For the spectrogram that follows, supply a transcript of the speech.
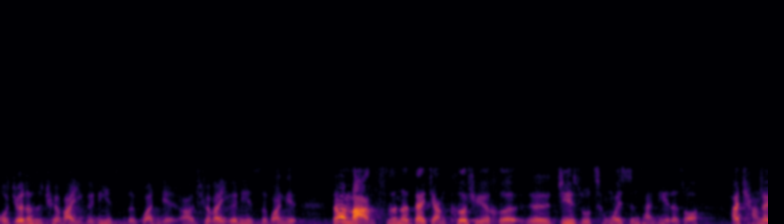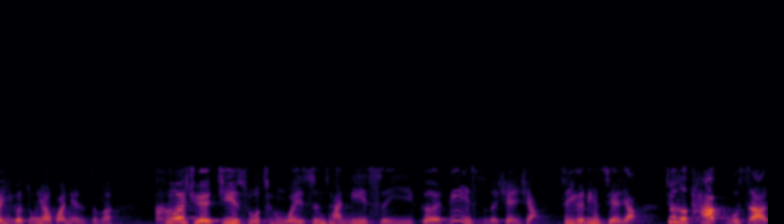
我觉得是缺乏一个历史的观点啊，缺乏一个历史观点。那么马克思呢，在讲科学和呃技术成为生产力的时候，他强调一个重要观点是什么？科学技术成为生产力是一个历史的现象，是一个历史现象，就是它不是啊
